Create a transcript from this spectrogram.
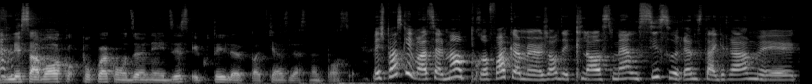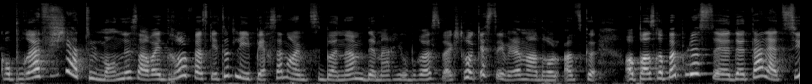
vous voulez savoir co- pourquoi qu'on dit un indice, écoutez le podcast de la semaine passée. Mais je pense qu'éventuellement, on pourra faire comme un genre de classement aussi sur Instagram euh, qu'on pourra afficher à tout le monde. Là. Ça va être drôle parce que toutes les personnes ont un petit bonhomme de Mario Bros. Fait que je trouve que c'était vraiment drôle. En tout cas, on passera pas plus euh, de temps là-dessus.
